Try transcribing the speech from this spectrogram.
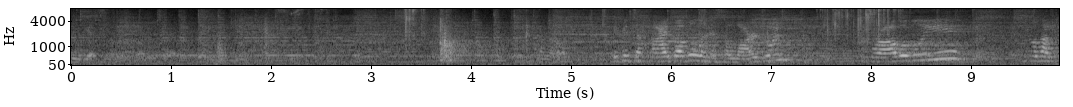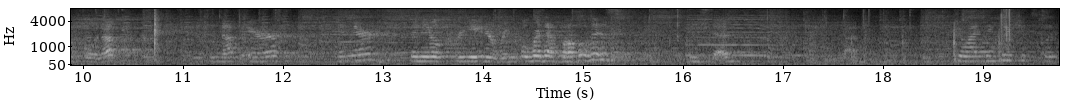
You get some bubbles. If it's a high bubble and it's a large one, probably you'll have to pull it up. If there's enough air in there, then it'll create a wrinkle where that bubble is instead. Joe, I think we should switch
